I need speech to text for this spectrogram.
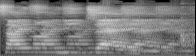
Simon DJ.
